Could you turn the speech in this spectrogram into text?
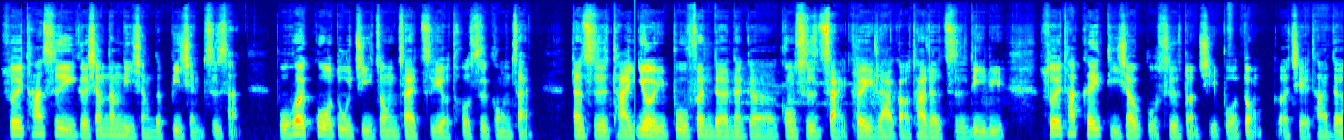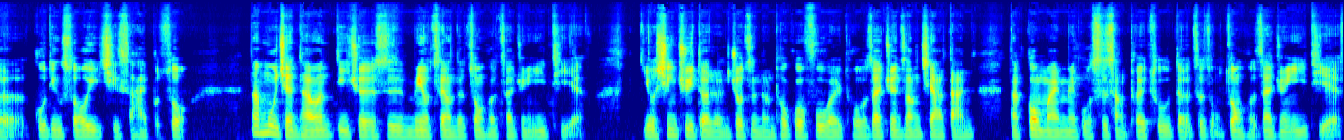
所以它是一个相当理想的避险资产，不会过度集中在只有投资公债，但是它又有一部分的那个公司债可以拉高它的值利率，所以它可以抵消股市短期波动，而且它的固定收益其实还不错。那目前台湾的确是没有这样的综合债券 ETF。有兴趣的人就只能透过付委托在券商下单，那购买美国市场推出的这种综合债券 ETF，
